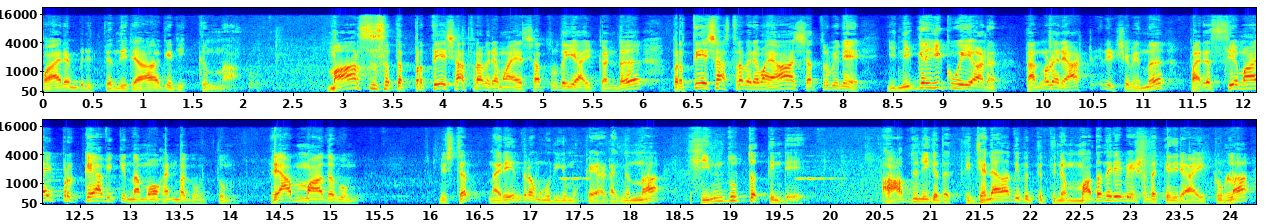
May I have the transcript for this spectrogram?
പാരമ്പര്യത്തെ നിരാകരിക്കുന്ന മാർസിസത്തെ പ്രത്യയശാസ്ത്രപരമായ ശത്രുതയായി കണ്ട് പ്രത്യയശാസ്ത്രപരമായ ആ ശത്രുവിനെ നിഗ്രഹിക്കുകയാണ് തങ്ങളുടെ രാഷ്ട്രീയ ലക്ഷ്യമെന്ന് പരസ്യമായി പ്രഖ്യാപിക്കുന്ന മോഹൻ ഭഗവത്തും രാം മാധവും മിസ്റ്റർ നരേന്ദ്രമോദിയുമൊക്കെ അടങ്ങുന്ന ഹിന്ദുത്വത്തിന്റെ ആധുനികതയ്ക്ക് ജനാധിപത്യത്തിന് മതനിരപേക്ഷതക്കെതിരായിട്ടുള്ള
